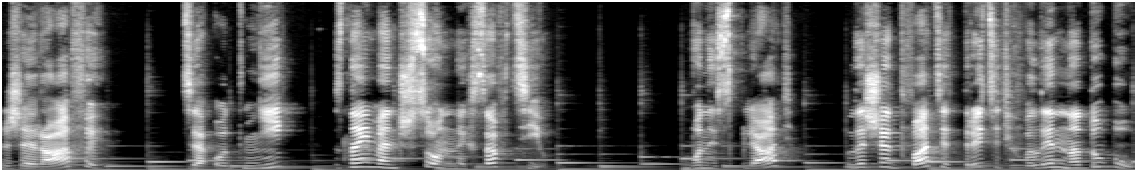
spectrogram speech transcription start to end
Жирафи це одні з найменш сонних савців. Вони сплять лише 20-30 хвилин на добу,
